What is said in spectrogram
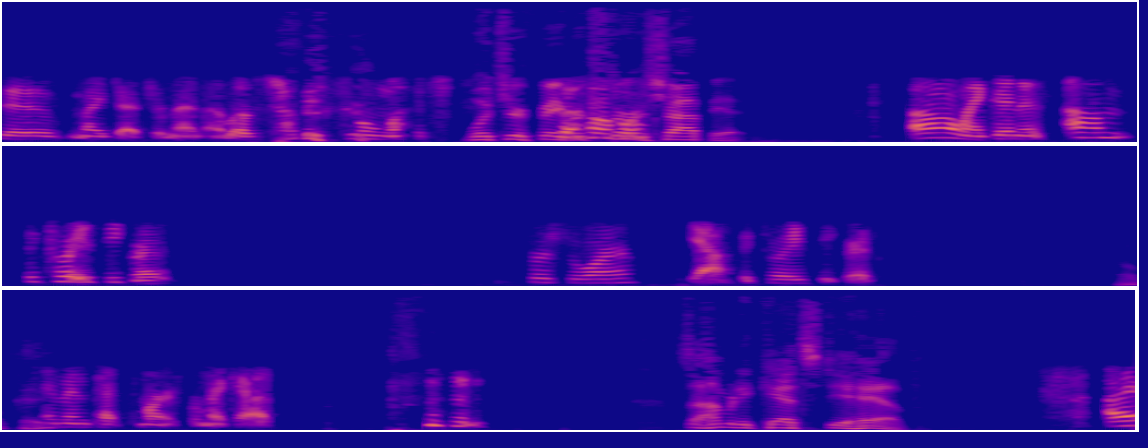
to my detriment. I love shopping so much. What's your favorite So- store to shop at? Oh my goodness. Um, Victoria's Secret. For sure. Yeah, Victoria's Secret. Okay. And then PetSmart for my cat. So how many cats do you have? I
